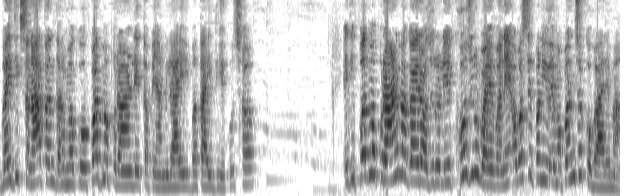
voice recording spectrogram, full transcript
वैदिक सनातन धर्मको पद्म पुराणले तपाईँ हामीलाई बताइदिएको छ। यदि पद्म पुराणमा गएर हजुरहरूले खोज्नुभयो भने अवश्य पनि यो यमपञ्चको बारेमा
